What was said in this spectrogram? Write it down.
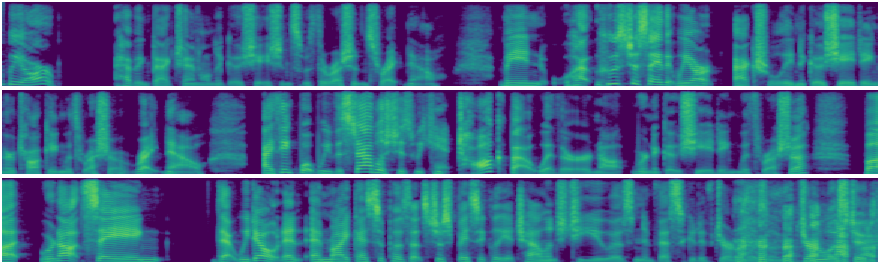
we are having back channel negotiations with the Russians right now. I mean, who's to say that we aren't actually negotiating or talking with Russia right now? I think what we've established is we can't talk about whether or not we're negotiating with Russia, but we're not saying that we don't. And and Mike, I suppose that's just basically a challenge to you as an investigative journalism journalist to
